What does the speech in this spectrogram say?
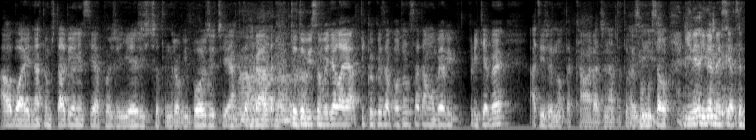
alebo aj na tom štadióne si a povieš, že ježiš, čo ten robí, bože, či jak to No, hrá, no, no. toto by som vedela ja, ty kokos a potom sa tam objaví pri tebe a ty, že no tak kamarát, že na toto by A som vidíš. musel iné, iné mesiace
